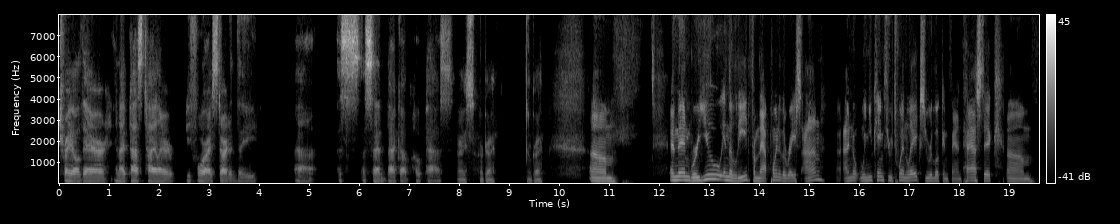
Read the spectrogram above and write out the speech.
trail there, and I passed Tyler before I started the uh, as- ascent back up Hope Pass. Nice. Okay. Okay. Um, and then were you in the lead from that point of the race on? I know when you came through Twin Lakes, you were looking fantastic. Um, yeah,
